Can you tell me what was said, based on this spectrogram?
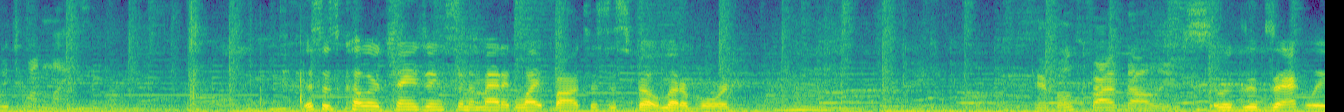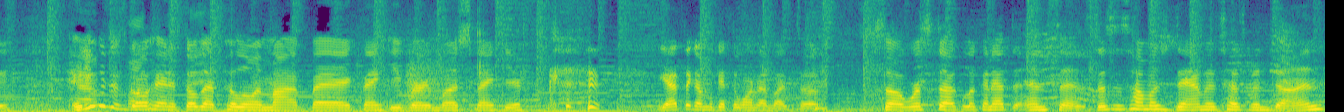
Which one lights it? This is color changing cinematic light box. This is felt letterboard. They're both five dollars. It was exactly. And you can just go ahead and throw that pillow in my bag. Thank you very much. Thank you. yeah, I think I'm gonna get the one I like to. So we're stuck looking at the incense. This is how much damage has been done.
